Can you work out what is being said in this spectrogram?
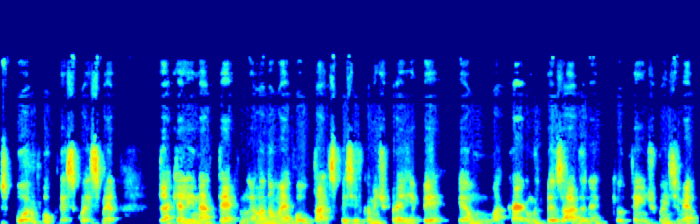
expor um pouco desse conhecimento, já que ali na Tecno ela não é voltada especificamente para RP, é uma carga muito pesada, né, que eu tenho de conhecimento.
